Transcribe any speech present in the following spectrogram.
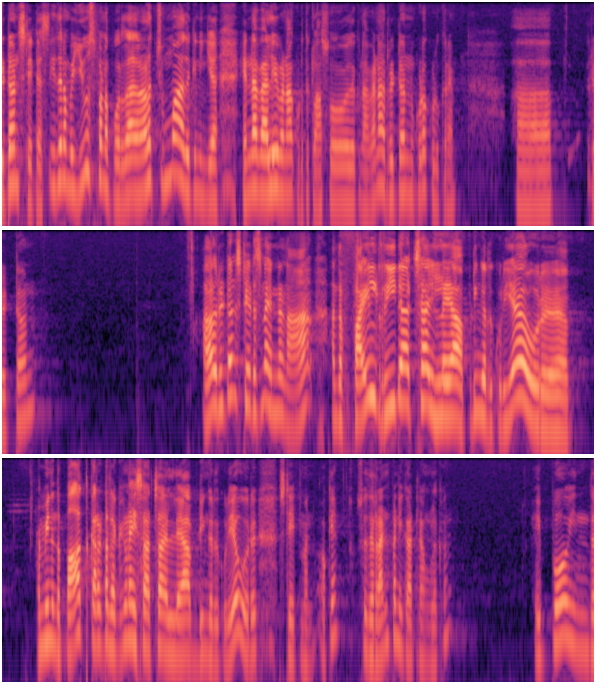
ரிட்டர்ன் ஸ்டேட்டஸ் இதை நம்ம யூஸ் பண்ண போகிறது அதனால் சும்மா அதுக்கு நீங்கள் என்ன வேல்யூ வேணால் கொடுத்துக்கலாம். ஸோ இதுக்கு நான் வேணால் ரிட்டர்ன் கூட கொடுக்குறேன். ரிட்டர்ன் அதாவது ரிட்டர்ன் ஸ்டேட்டஸ்னால் என்னென்னா அந்த ஃபைல் ரீட் ஆச்சா இல்லையா அப்படிங்கிறதுக்குரிய ஒரு ஐ மீன் இந்த பாத் கரெக்டாக ரெக்கக்னைஸ் ஆச்சா இல்லையா அப்படிங்கிறதுக்குரிய ஒரு ஸ்டேட்மெண்ட் ஓகே ஸோ இதை ரன் பண்ணி காட்டுறேன் உங்களுக்கு. இப்போது இந்த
